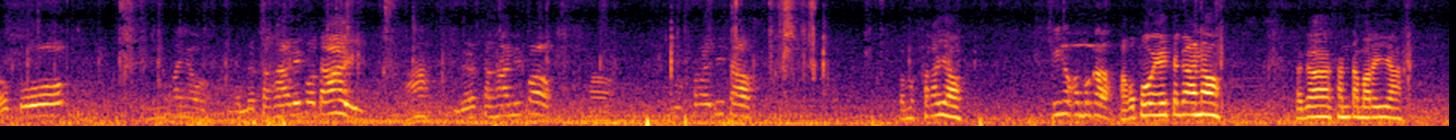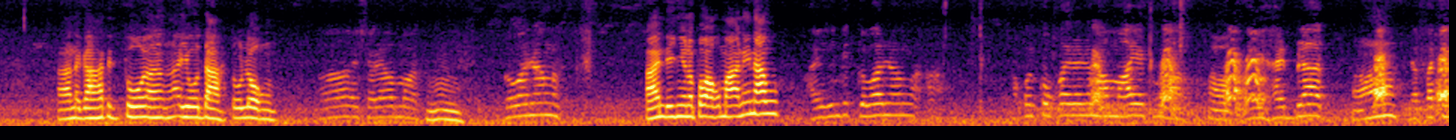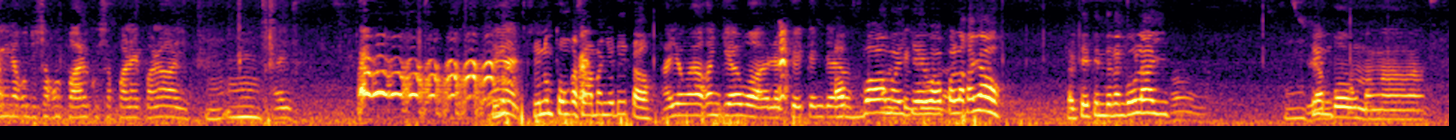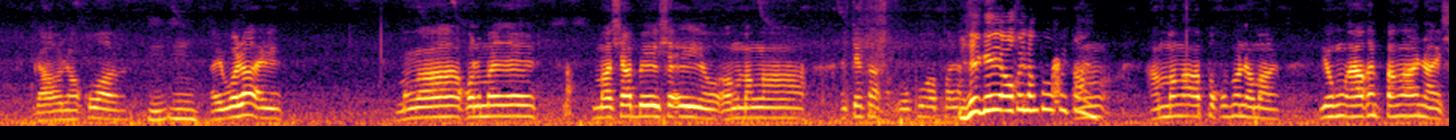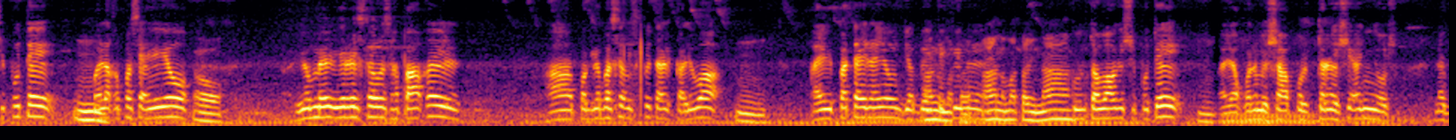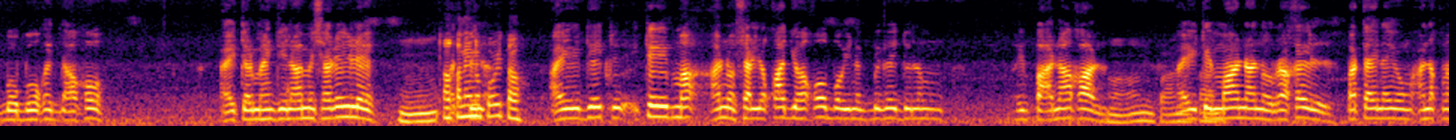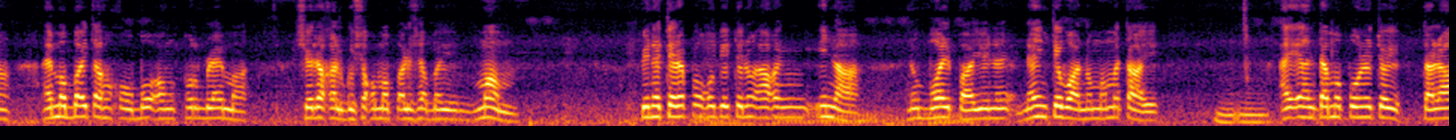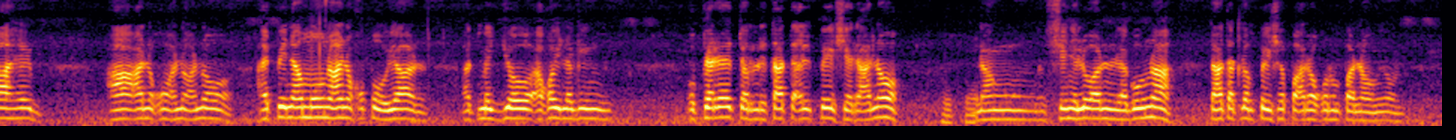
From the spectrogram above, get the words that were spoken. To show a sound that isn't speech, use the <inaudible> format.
Opo. Sino kayo? Gandang tanghali po tay. Ha? Gandang tanghali po. Oh. Kamusta kayo dito? Kamusta kayo? Sino ka baga? Ako po eh taga ano? Taga Santa Maria. Ah, naghahatid po ng ayuda, tulong. Ay, salamat. Hmm. Gawa ng... Ah, hindi nyo na po ako maaninaw. Ay, hindi gawa ng... ah, ako kung kailan na mamayat na. Oh. Ay, high blood. Ah. Napatingin ako doon sa kumpare ko sa palay-palay. Mm Ay... Ayan. Sinong pong kasama nyo dito? Ay, yung aking jewa, nagtitinda ng Aba, may konting jewa gulay. pala kayo. Nagtitinda ng gulay. Oo. Mm, sin- Labong, mga dahon ng kuwan. Mm-mm. Ay, wala eh. Mga, ako naman eh, masabi sa iyo, ang mga... Ay, teka, upo ka pala. Sige, okay lang po kita. Ang, ang mga apo ko mo naman, yung aking panganay, si Puti, Mm. malaki pa sa iyo. Oh. Yung may i-restore sa pakil, ah, paglabas ng ospital, kaliwa, Mm. ay patay na yung Ah, diabetic namatay, yun eh. ah, namatay na. Kung tawagin si Puti, Mm. ay ako na may sapol 13 anyos, nagbubukid na ako. Ay, terma hindi namin sarili. Mm. Ah, At kanino pina- po ito? Ay, dito, ito yung ma, ano, sa Leocadio Jacobo, yung nagbigay doon ng ay, paanakan. Ah, ano pa? Ay, ito yung mana, no, Raquel, patay na yung anak ng, ay mabait ang Jacobo, ang problema, si Raquel gusto ko mapalisabay, ma'am, pinatira po ako dito ng aking ina, nung buhay pa, yun, na- 91, nung mamatay, Mm-mm. ay ang damo po nito, talahib, ah, ano kung ano-ano, ay pinamunahan ko po yan. At medyo ako'y naging operator ni Tata LP Serrano Opo. ng Siniluan, Laguna. Tatatlong peso pa araw ko nung panahon yun.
